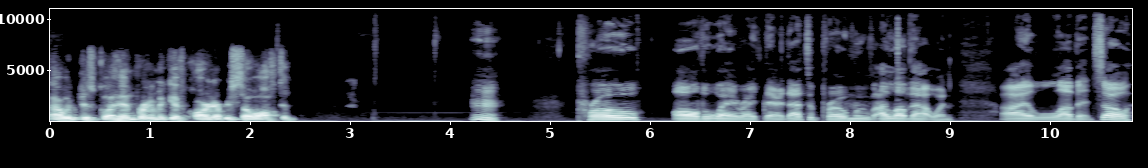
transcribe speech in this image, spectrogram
I would just go ahead and bring them a gift card every so often. Mm. Pro all the way, right there. That's a pro move. I love that one. I love it. So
